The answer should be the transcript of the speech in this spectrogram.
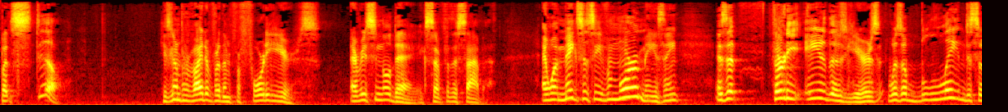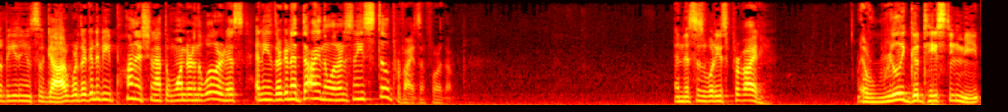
But still, he's going to provide it for them for 40 years, every single day, except for the Sabbath. And what makes this even more amazing is that 38 of those years was a blatant disobedience to God where they're going to be punished and have to wander in the wilderness and they're going to die in the wilderness and he still provides it for them. And this is what he's providing a really good tasting meat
